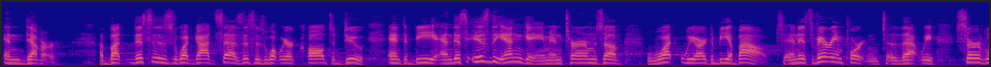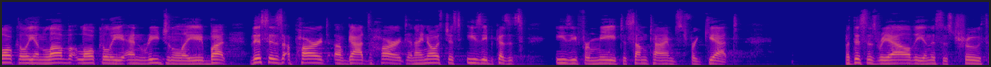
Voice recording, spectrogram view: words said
endeavor. But this is what God says. This is what we are called to do and to be. And this is the end game in terms of what we are to be about. And it's very important that we serve locally and love locally and regionally. But this is a part of God's heart. And I know it's just easy because it's easy for me to sometimes forget. But this is reality and this is truth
